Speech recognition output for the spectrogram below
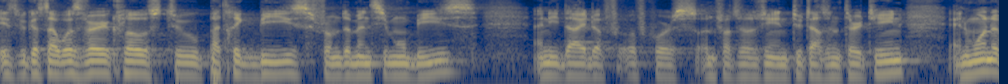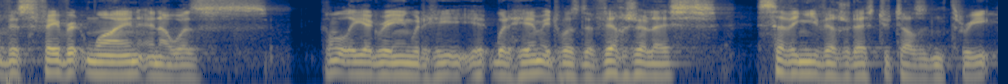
it's because I was very close to Patrick Bize from Domaine Simon Bize, and he died of, of course, unfortunately, in 2013. And one of his favorite wine, and I was completely agreeing with he with him, it was the Vergelesses Savigny Vergelesses 2003.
